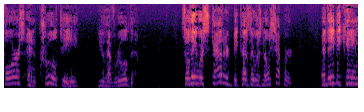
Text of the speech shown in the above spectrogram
force and cruelty you have ruled them. So they were scattered because there was no shepherd. And they became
